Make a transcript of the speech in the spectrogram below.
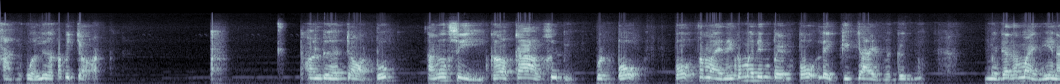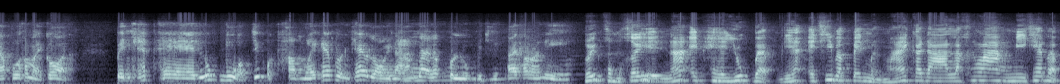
หันหัวเรือเข้าไปจอดพอเรือจอดปุ๊บทั้งสี่ก็ก้าวขึ้นบนโป๊ะโป๊ะสมัยนี้ก็ไม่ได้เป็นโป๊ะเหล็กใหญ่ๆเหมือนกันเหมือนกันสมัยนี้นะโป๊ะสมัยก่อนเป็นแค่แพลูกบวบที่เขาทำไว้แค่มันแค่ลอยน้ำได้แล้วคนลงไปยืนได้เท่านั้นเองเฮ้ยผมเคยเห็นนะไอ้แพรยุคแบบเนี้ยไอ้ที่มันเป็นเหมือนไม้กระดานแล้วข้างล่างมีแค่แบบ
